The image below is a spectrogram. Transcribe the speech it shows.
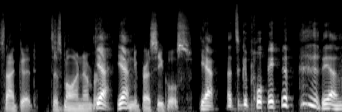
It's not good. It's a smaller number. Yeah, yeah, When you press equals. yeah. That's a good point. yeah.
